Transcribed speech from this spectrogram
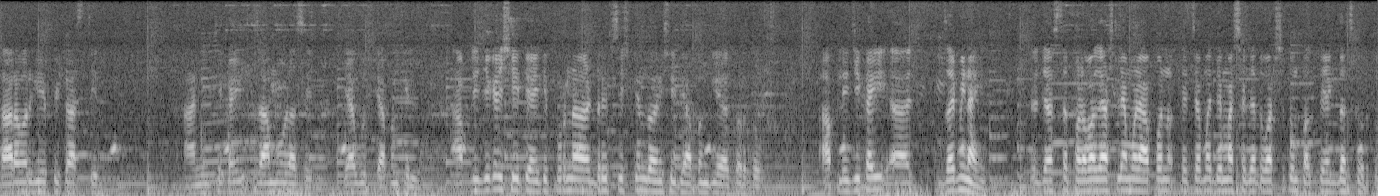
चारवर्गीय पिकं असतील आणि जे काही जांभूळ असेल या गोष्टी आपण केल्या. आपली जी काही शेती आहे ती पूर्ण ड्रिप सिस्टीमद्वारे शेती आपण के करतो. आपली जी काही अ, जमीन आहे तर जास्त फळबागा असल्यामुळे आपण त्याच्यामध्ये मशागत वर्षातून फक्त एकदाच करतो.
